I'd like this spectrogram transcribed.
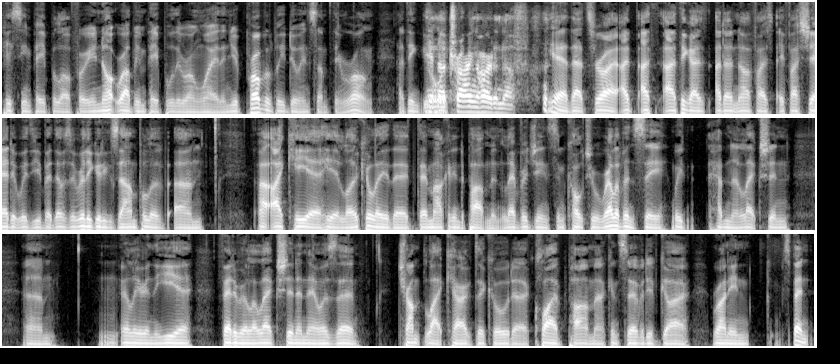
pissing people off or you're not rubbing people the wrong way, then you're probably doing something wrong. I think you're, you're not trying hard enough. yeah, that's right. I, I, I think I, I don't know if I if I shared it with you, but there was a really good example of um, uh, IKEA here locally, their, their marketing department leveraging some cultural relevancy. We had an election um, earlier in the year, federal election, and there was a Trump-like character called uh, Clive Palmer, conservative guy, running spent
